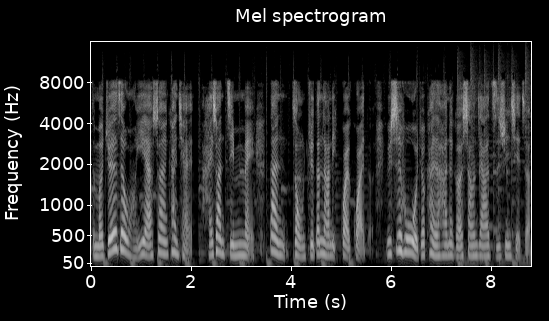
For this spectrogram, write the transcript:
怎么觉得这网页啊，虽然看起来。还算精美，但总觉得哪里怪怪的。于是乎，我就看着他那个商家资讯，写着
